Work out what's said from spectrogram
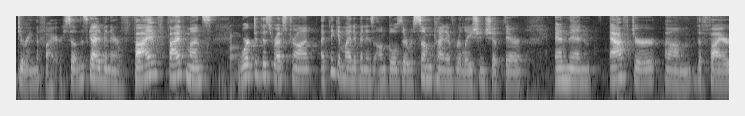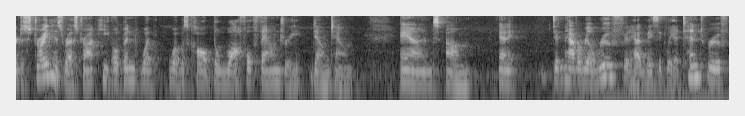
during the fire. So this guy had been there five five months, Wow. worked at this restaurant. I think it might have been his uncle's. There was some kind of relationship there, and then after um, the fire destroyed his restaurant, he opened what what was called the Waffle Foundry downtown, and um, and it didn't have a real roof. It had basically a tent roof,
